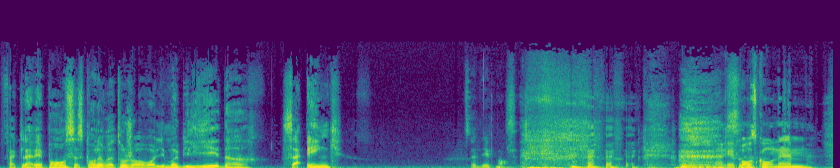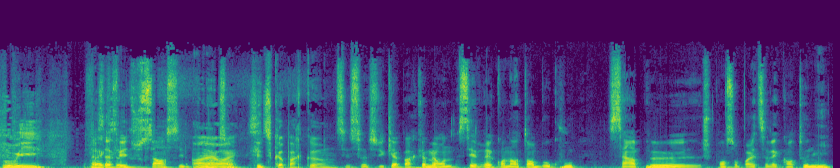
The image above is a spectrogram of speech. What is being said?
Fait que la réponse, est-ce qu'on devrait toujours avoir l'immobilier dans sa Inc? Ça dépend. La réponse qu'on aime. Oui. ça Fait du sens. C'est Ouais, ouais. sens- C'est du cas par cas. C'est ça, c'est du cas par cas, mais on- c'est vrai qu'on entend beaucoup. C'est un peu, euh, je pense, on parlait de ça avec Anthony,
